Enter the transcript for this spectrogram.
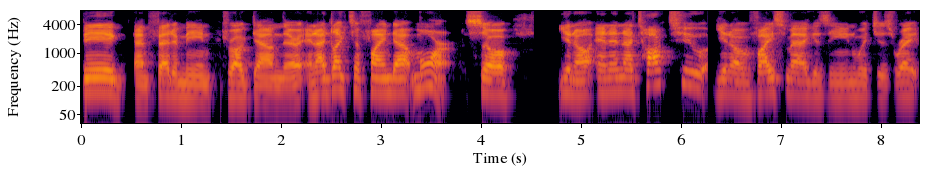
big amphetamine drug down there, and I'd like to find out more. So, you know, and then I talked to, you know, Vice magazine, which is right,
